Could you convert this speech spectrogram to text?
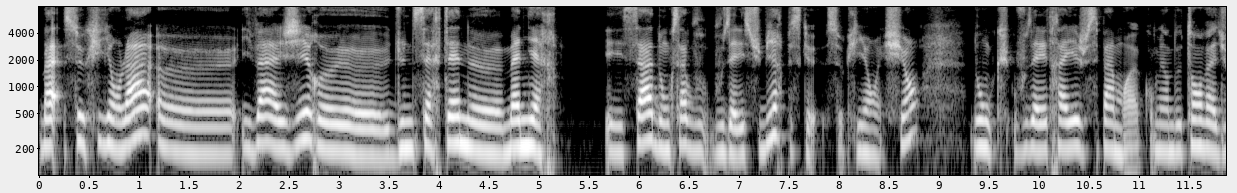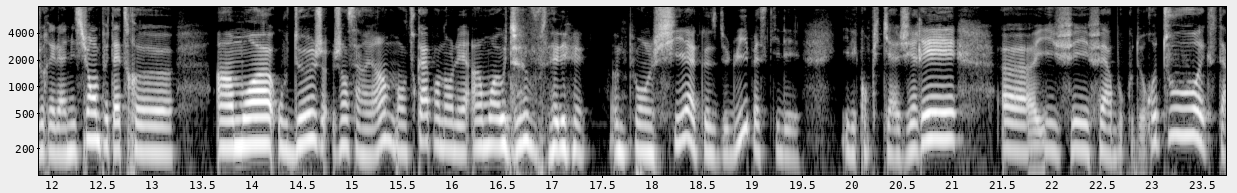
Bah, ce client-là, il va agir d'une certaine manière. Et ça, donc ça, vous, vous, allez subir parce que ce client est chiant. Donc, vous allez travailler, je sais pas moi, combien de temps va durer la mission, peut-être un mois ou deux, j'en sais rien. Mais en tout cas, pendant les un mois ou deux, vous allez un peu en chier à cause de lui parce qu'il est, il est compliqué à gérer, euh, il fait faire beaucoup de retours, etc.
